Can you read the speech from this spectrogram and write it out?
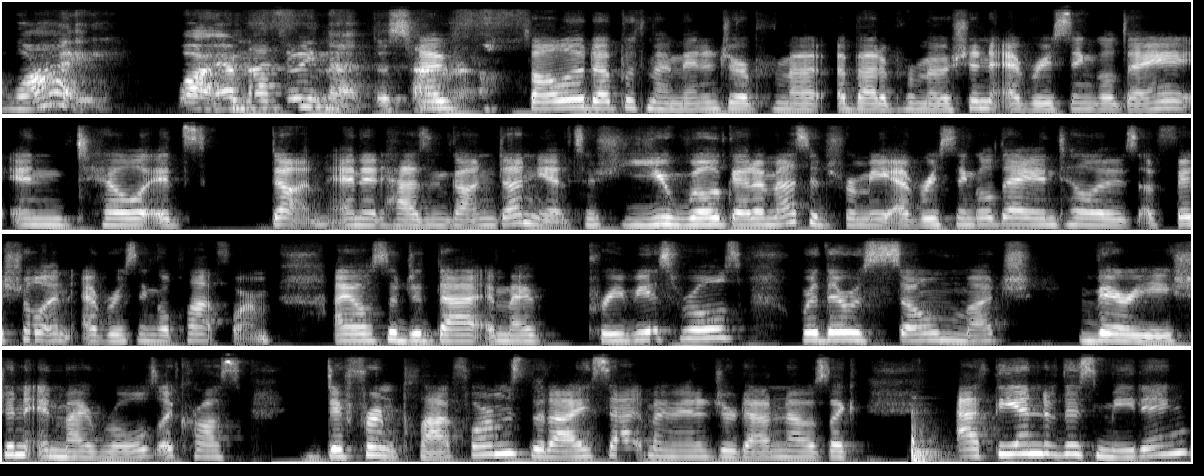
why? Why? I'm not doing that this time I've around. followed up with my manager about a promotion every single day until it's done and it hasn't gotten done yet so you will get a message from me every single day until it is official in every single platform i also did that in my previous roles where there was so much variation in my roles across different platforms that i sat my manager down and i was like at the end of this meeting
